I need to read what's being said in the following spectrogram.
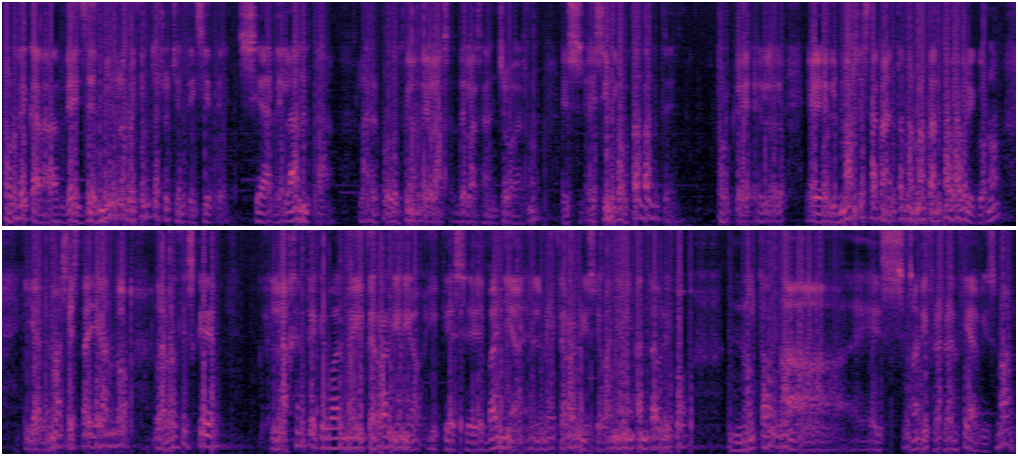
por década, desde 1987. Se adelanta la reproducción de las, de las anchoas. ¿no? Es, es importante porque el, el mar se está calentando, el mar cantábrico, ¿no? Y además está llegando, la verdad es que la gente que va al Mediterráneo y que se baña en el Mediterráneo y se baña en el Cantábrico nota una, es una diferencia abismal.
